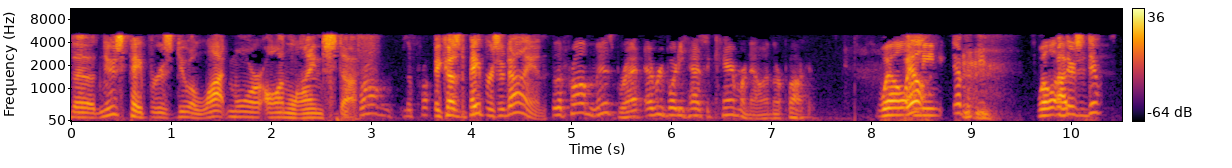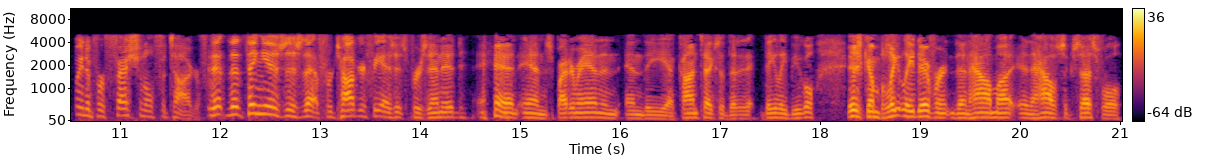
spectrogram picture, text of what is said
the newspapers do a lot more online The stuff problem, the, pro- because the papers are dying. the problem is, Brad, everybody has a camera now in their pocket. Well, Well, I mean, yeah, but, well, but I, there's a difference between a professional photographer. The, the thing is, is that photography, as it's presented, and, and Spider-Man, and, and the uh, context of the Daily Bugle, is completely different than how much and how successful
